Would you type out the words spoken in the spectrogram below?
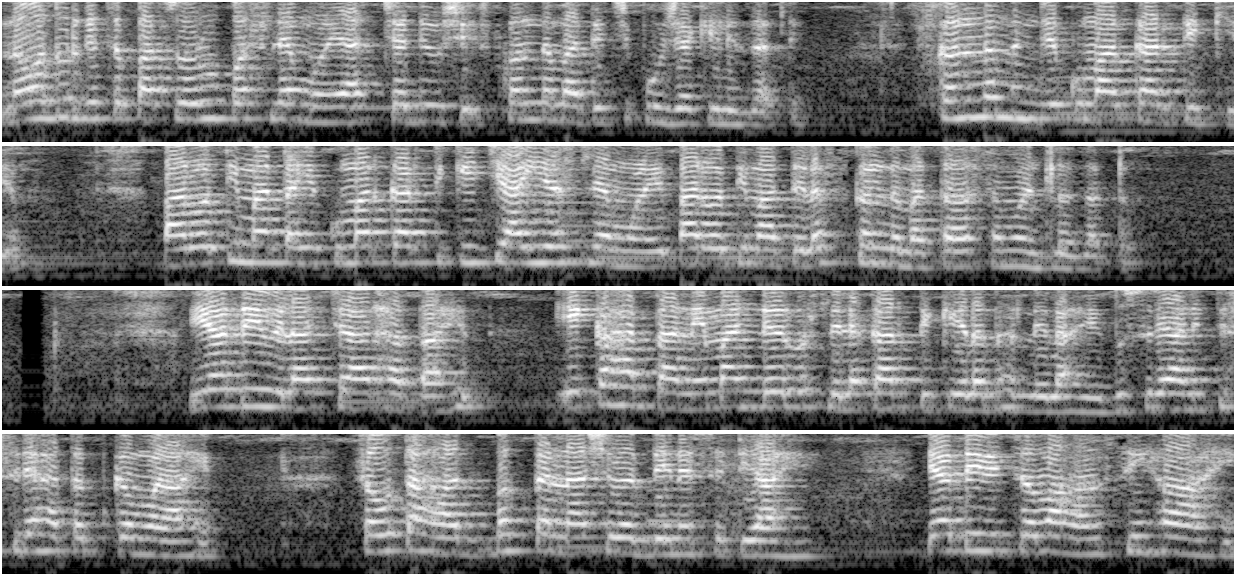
नवदुर्गेचं पाचवं रूप असल्यामुळे आजच्या दिवशी स्कंद मातेची पूजा केली जाते. स्कंद म्हणजे कुमार कार्तिकीय. पार्वती माता ही कुमार कार्तिकीची आई असल्यामुळे पार्वती मातेला स्कंद माता असं म्हटलं जातं. या देवीला चार हात आहेत. एका हाताने मांडीवर बसलेल्या कार्तिकेला धरलेला आहे दुसऱ्या आणि तिसऱ्या हातात कमळ आहे. चौथा हात भक्तांना आशीर्वाद देण्यासाठी आहे. या देवीचं वाहन सिंह आहे.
